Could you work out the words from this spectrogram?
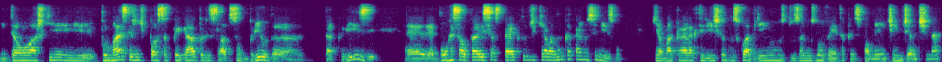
Então, eu acho que, por mais que a gente possa pegar por esse lado sombrio da, da crise, é, é, bom ressaltar esse aspecto de que ela nunca cai no cinismo, que é uma característica dos quadrinhos dos anos 90, principalmente, em diante, né?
